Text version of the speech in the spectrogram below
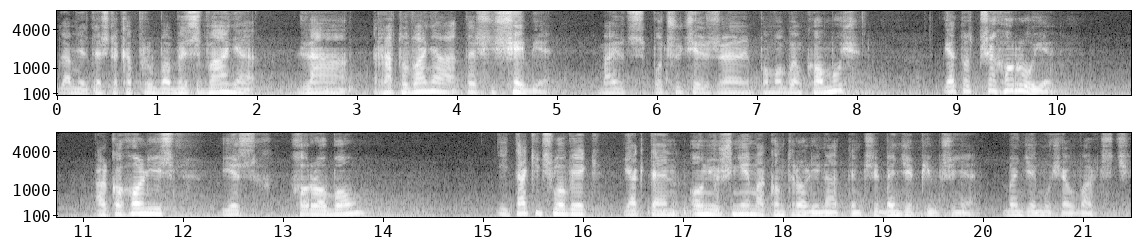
dla mnie też taka próba wyzwania dla ratowania też siebie. Mając poczucie, że pomogłem komuś, ja to przechoruję. Alkoholizm jest chorobą i taki człowiek jak ten, on już nie ma kontroli nad tym, czy będzie pił, czy nie. Będzie musiał walczyć.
